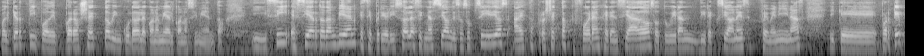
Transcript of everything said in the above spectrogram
cualquier tipo de proyecto vinculado a la economía del conocimiento. Y sí, es cierto también que se priorizó la asignación de esos subsidios a estos proyectos que fueran gerenciados o tuvieran direcciones femeninas y que, porque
